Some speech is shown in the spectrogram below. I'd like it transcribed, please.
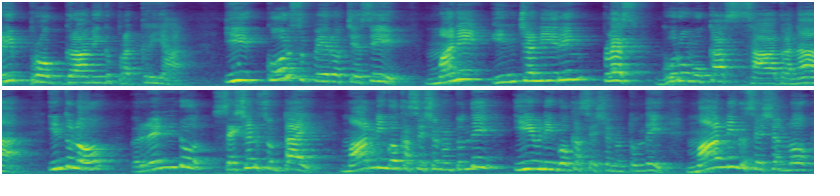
రీప్రోగ్రామింగ్ ప్రక్రియ. ఈ కోర్సు పేరు వచ్చేసి మనీ ఇంజనీరింగ్ ప్లస్ గురుముఖ సాధన. ఇందులో రెండు సెషన్స్ ఉంటాయి. మార్నింగ్ ఒక సెషన్ ఉంటుంది ఈవినింగ్ ఒక సెషన్ ఉంటుంది. మార్నింగ్ సెషన్లో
